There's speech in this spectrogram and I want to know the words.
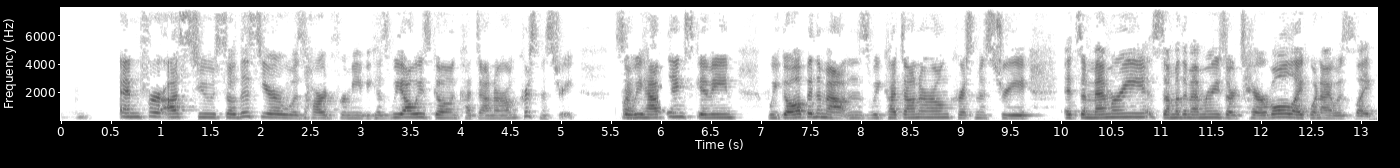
and for us too. So this year was hard for me because we always go and cut down our own Christmas tree. So right. we have Thanksgiving, we go up in the mountains, we cut down our own Christmas tree. It's a memory. Some of the memories are terrible, like when I was like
